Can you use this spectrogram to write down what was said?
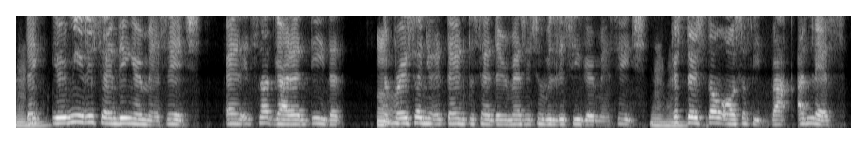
Mhm. Like, you're merely sending your message. And it's not guaranteed that the mm. person you intend to send your message will receive your message. Because there's no also feedback unless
